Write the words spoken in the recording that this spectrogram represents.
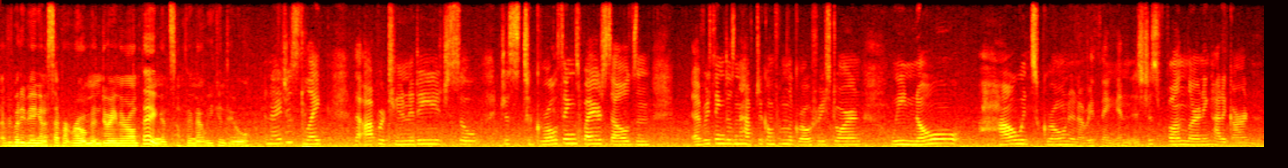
everybody being in a separate room and doing their own thing. It's something that we can do. And I just like the opportunity so just to grow things by ourselves and everything doesn't have to come from the grocery store and we know how it's grown and everything and it's just fun learning how to garden.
